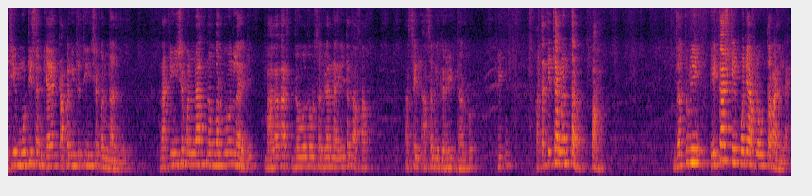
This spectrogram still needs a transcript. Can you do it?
ही मोठी संख्या आहे तर आपण इथे तीनशे पन्नास घेऊ आता तीनशे पन्नास नंबर दोनला येते. भागाकार जवळजवळ सगळ्यांना येतच असा असेल असं मी गृहीत धरतो. ठीक आहे? आता त्याच्यानंतर पहा. जर तुम्ही एका स्टेपमध्ये आपलं उत्तर आलेलं आहे.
